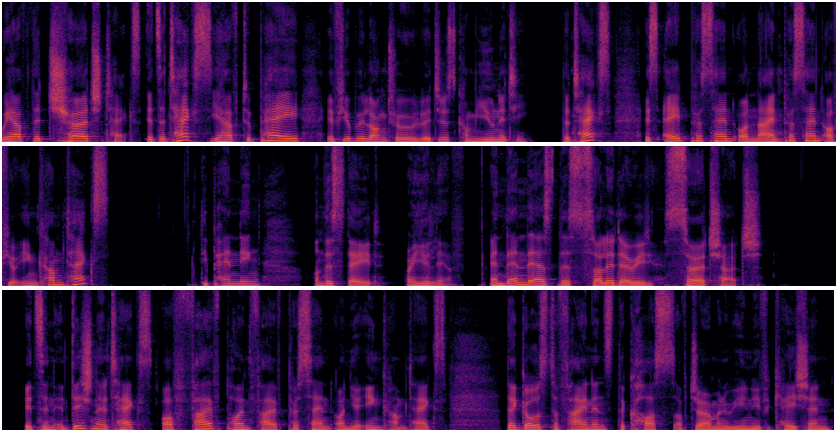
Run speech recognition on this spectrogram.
we have the church tax. It's a tax you have to pay if you belong to a religious community. The tax is 8% or 9% of your income tax, depending on the state where you live. And then there's the solidarity surcharge. It's an additional tax of 5.5% on your income tax that goes to finance the costs of German reunification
